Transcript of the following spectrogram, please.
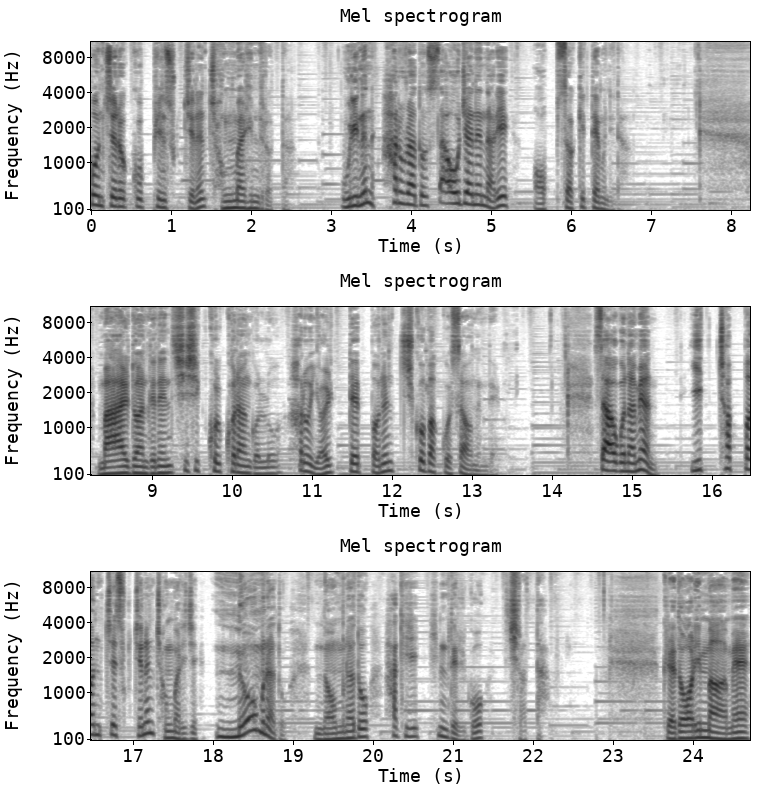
번째로 꼽힌 숙제는 정말 힘들었다. 우리는 하루라도 싸우지 않은 날이 없었기 때문이다. 말도 안 되는 시시콜콜한 걸로 하루 열대 번은 치고받고 싸우는데 싸우고 나면 이 첫 번째 숙제는 정말이지 너무나도 너무나도 하기 힘들고 싫었다. 그래도 어린 마음에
